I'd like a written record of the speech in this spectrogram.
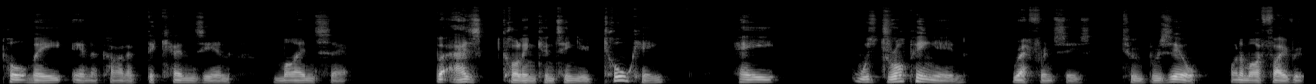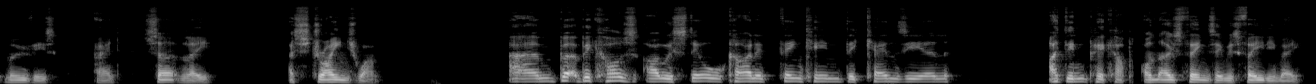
put me in a kind of Dickensian mindset. But as Colin continued talking, he was dropping in references to Brazil, one of my favourite movies, and certainly a strange one. Um, but because I was still kind of thinking Dickensian, I didn't pick up on those things he was feeding me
